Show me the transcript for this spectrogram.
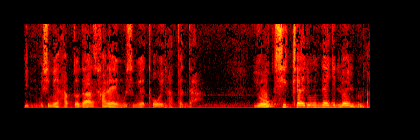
인무심에 합도다 사례 무심에 도에 합한다. 욕식해 주는 데 일로 일불다.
